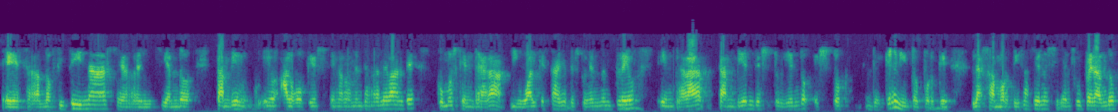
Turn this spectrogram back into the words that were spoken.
eh, cerrando oficinas reduciendo también algo que es enormemente relevante como es que entrará igual que está destruyendo empleo entrará también destruyendo stock de crédito porque las amortizaciones siguen superando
